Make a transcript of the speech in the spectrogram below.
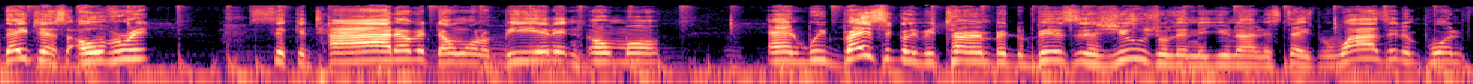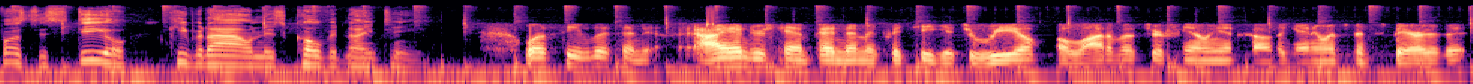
They just over it, sick and tired of it, don't want to be in it no more. And we basically returned to business as usual in the United States. But why is it important for us to still keep an eye on this COVID 19? Well, Steve, listen, I understand pandemic fatigue. It's real. A lot of us are feeling it. I don't think anyone's been spared of it.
